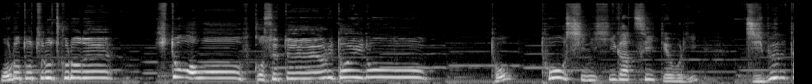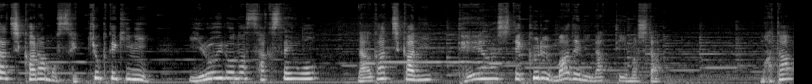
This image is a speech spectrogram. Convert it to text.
俺たちの力で一泡吹かせてやりたいなと闘志に火がついており自分たちからも積極的にいろいろな作戦を長近に提案してくるまでになっていました。また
